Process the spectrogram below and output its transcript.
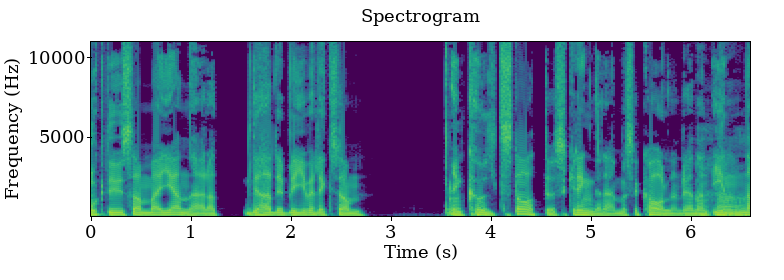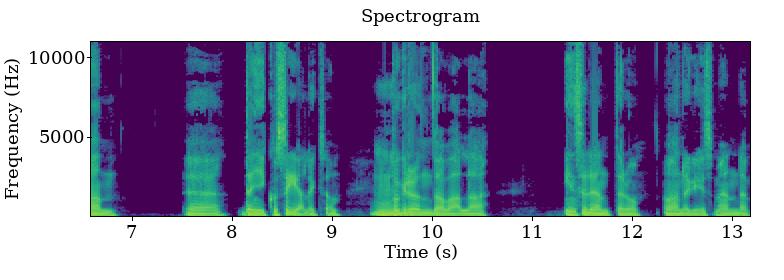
Och det är ju samma igen här att det hade blivit liksom en kultstatus kring den här musikalen redan Aha. innan eh, den gick att se. Liksom, Mm. På grund av alla incidenter och, och andra grejer som hände.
